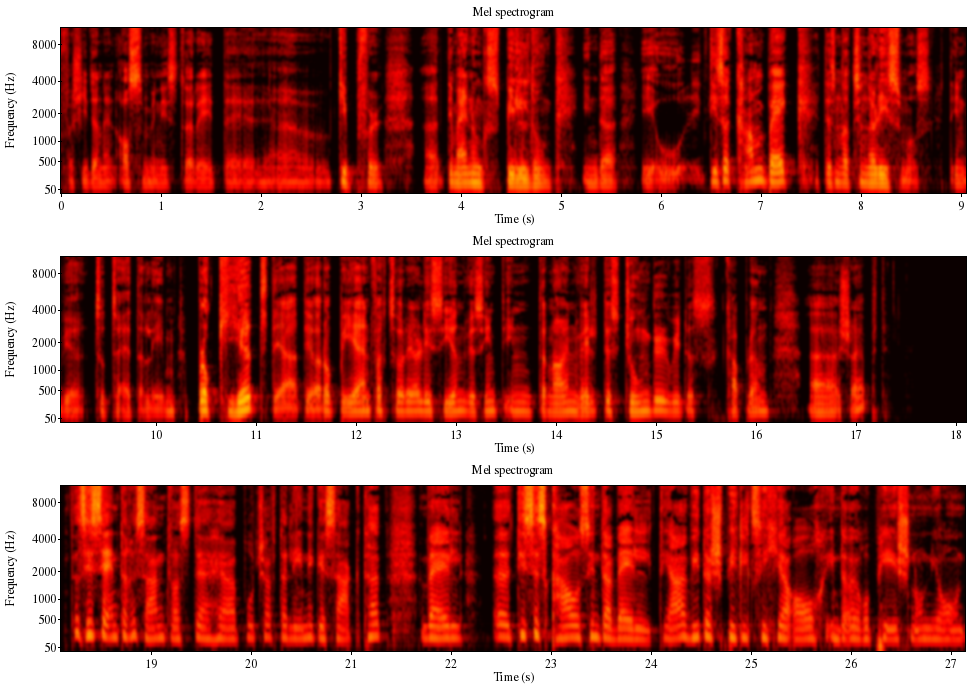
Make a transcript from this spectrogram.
verschiedenen Außenministerräte, äh, Gipfel, äh, die Meinungsbildung in der EU. Dieser Comeback des Nationalismus, den wir zurzeit erleben, blockiert der die Europäer einfach zu realisieren, wir sind in der neuen Welt des Dschungel, wie das Kaplan äh, schreibt? Das ist sehr interessant, was der Herr Botschafter Lehne gesagt hat, weil äh, dieses Chaos in der Welt, ja, widerspiegelt sich ja auch in der Europäischen Union.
